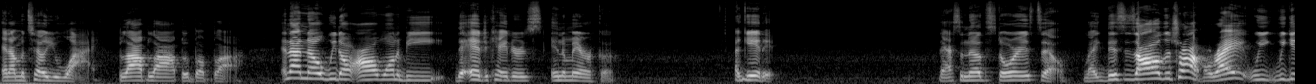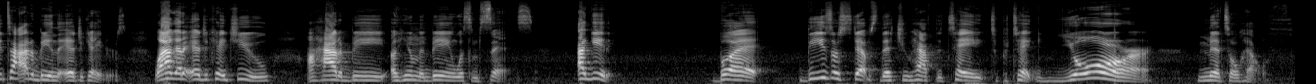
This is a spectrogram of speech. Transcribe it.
And I'm going to tell you why. Blah, blah, blah, blah, blah. And I know we don't all want to be the educators in America. I get it. That's another story itself. Like this is all the trauma, right? We we get tired of being the educators. Well, I gotta educate you on how to be a human being with some sense. I get it. But these are steps that you have to take to protect your mental health.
